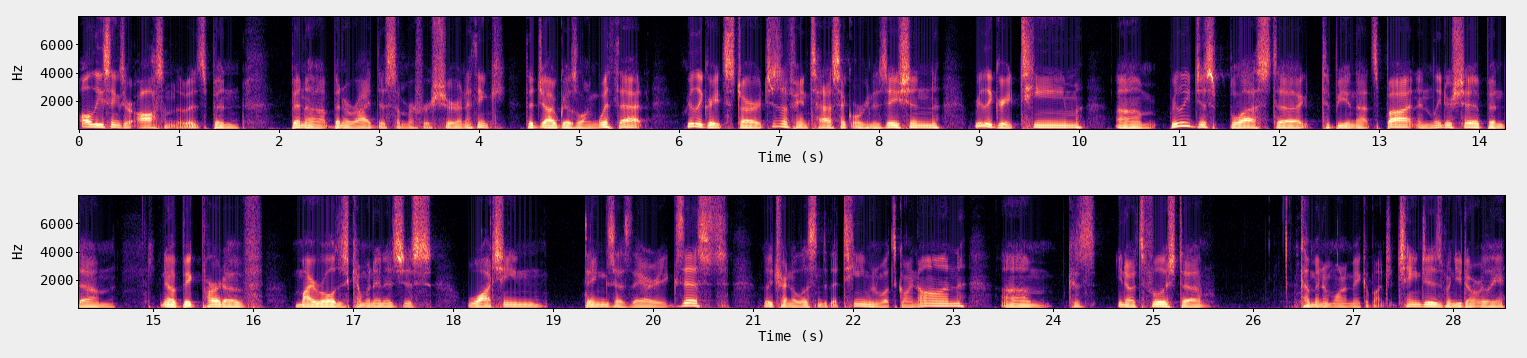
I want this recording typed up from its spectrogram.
all these things are awesome. It's been been a been a ride this summer for sure. And I think the job goes along with that. Really great start. Just a fantastic organization. Really great team. Um, really just blessed uh, to be in that spot and leadership. And um, you know, a big part of my role just coming in is just watching things as they already exist. Really trying to listen to the team and what's going on. Because you know, it's foolish to come in and want to make a bunch of changes when you don't really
